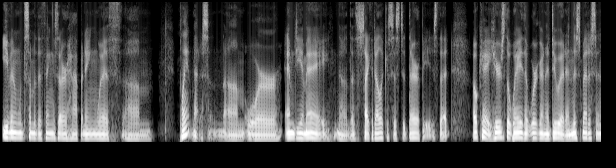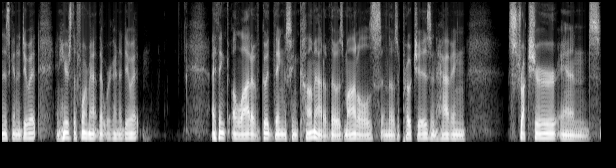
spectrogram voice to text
even with some of the things that are happening with um, plant medicine um, or MDMA, uh, the psychedelic assisted therapies, that, okay, here's the way that we're going to do it, and this medicine is going to do it, and here's the format that we're going to do it. I think a lot of good things can come out of those models and those approaches and having structure and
